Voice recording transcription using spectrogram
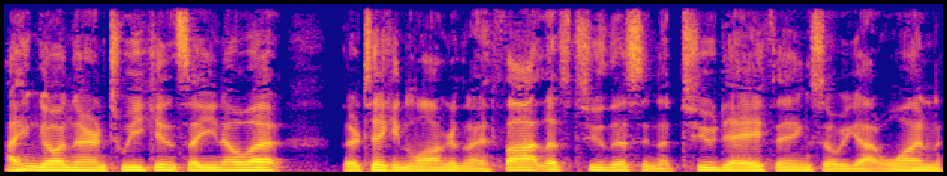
I can go in there and tweak it and say, you know what? They're taking longer than I thought. Let's do this in a two day thing. So we got one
